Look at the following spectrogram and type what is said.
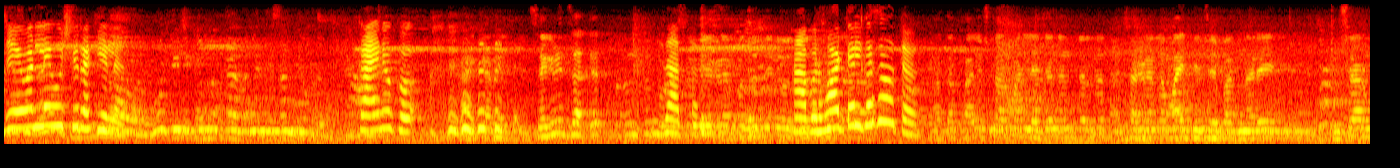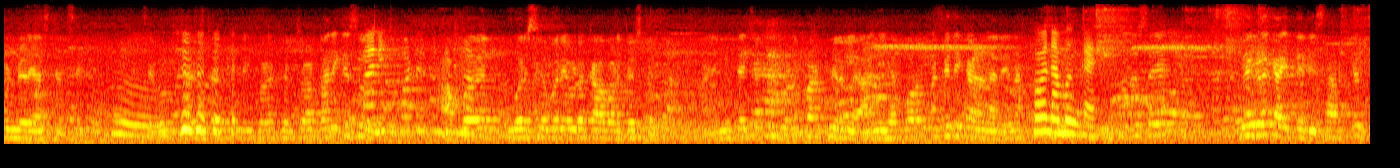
जेवण लय उशिरा केलं. काय नको. काय करायचं? सगळीच होतं. हा पण हॉटेल कसं होतं? आता फाईव्ह स्टार म्हणल्याच्या नंतर सगळ्यांना माहितीच आहे बघणारे हुशार मंडळी असतात सगळे. त्यामुळे थोडा खर्च वाटतो आणि कसं होतं, आपण वर्षभर एवढं काबाड कष्ट करतो आणि मग त्याच्यातून थोडंफार फिरलं आणि ह्या पोरांना कधी कळणार आहे ना हो ना मग काय वेगळं काहीतरी सारखंच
